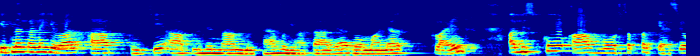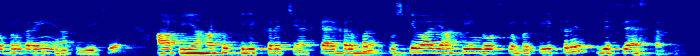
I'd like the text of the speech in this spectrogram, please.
इतना करने के बाद आप देखिए, आपने जो नाम लिखा है, वो यहाँ पे आ गया रोमानिया क्लाइंट अब इसको आप व्हाट्सएप पर कैसे ओपन करेंगे, यहाँ पे देखिए। आप यहाँ पे क्लिक करें चैट के आइकन पर, उसके बाद यहाँ तीन डॉट्स के ऊपर क्लिक करें रिफ्रेश कर दें।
